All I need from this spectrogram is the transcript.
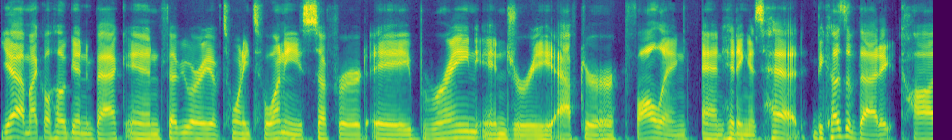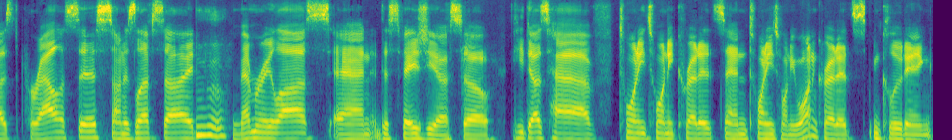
yeah, Michael Hogan back in February of 2020 suffered a brain injury after falling and hitting his head. Because of that, it caused paralysis on his left side, mm-hmm. memory memory loss and dysphagia. So he does have 2020 credits and 2021 credits, including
